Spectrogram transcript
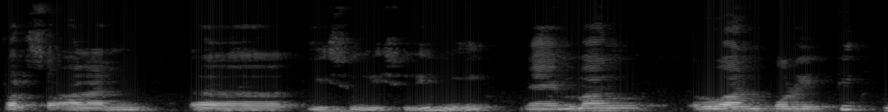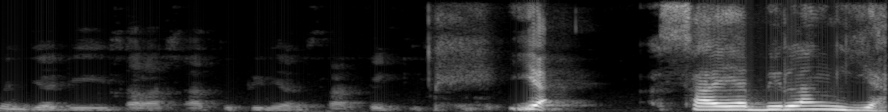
persoalan eh, isu-isu ini memang ruang politik menjadi salah satu pilihan strategi untuk Ya, saya bilang ya.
